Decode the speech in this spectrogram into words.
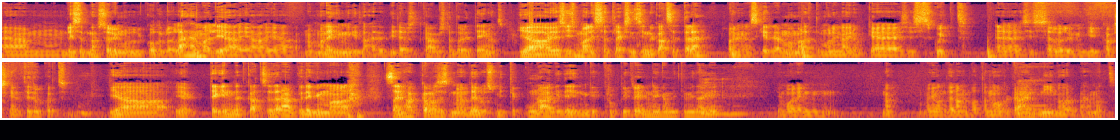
ähm,. lihtsalt noh, see oli mul kodule lähemal ja, ja, ja noh, ma nägin mingeid lahedaid videosid ka, mis nad olid teinud. ja, ja siis ma lihtsalt läksin sinna katsetele, panin ennast kirja, ma mäletan, ma olin ainuke siis kutt. siis seal oli mingi kakskümmend tüdrukut ja, ja tegin need katsed ära, kuidagi ma sain hakkama, sest ma ei olnud elus mitte kunagi teinud mingit grupitrenni ega mitte midagi mm. -hmm. ja ma olin noh, ma ei olnud enam vaata noor ka Jaa., nii noor vähemalt.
